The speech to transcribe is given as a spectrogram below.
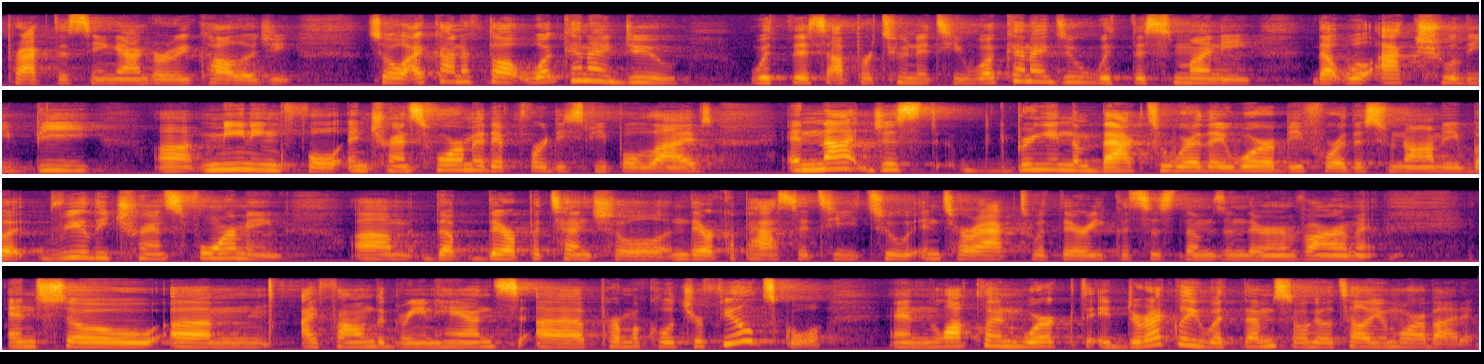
practicing agroecology. So I kind of thought, what can I do with this opportunity? What can I do with this money that will actually be uh, meaningful and transformative for these people's lives? And not just bringing them back to where they were before the tsunami, but really transforming um, the, their potential and their capacity to interact with their ecosystems and their environment. And so um, I found the Green Hands uh, Permaculture Field School, and Lachlan worked directly with them, so he'll tell you more about it.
